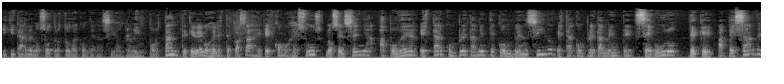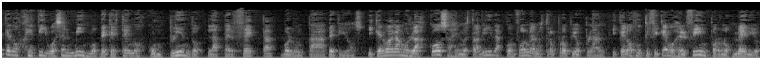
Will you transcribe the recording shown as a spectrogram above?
y quitar de nosotros toda condenación. Pero lo importante que vemos en este pasaje es cómo Jesús nos enseña a poder estar completamente convencido, estar completamente seguro de que a pesar de que el objetivo es el mismo, de que estemos cumpliendo la perfecta voluntad de Dios y que no hagamos las cosas en nuestra vida conforme a nuestro propio plan y que no justifiquemos el fin por los medios,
